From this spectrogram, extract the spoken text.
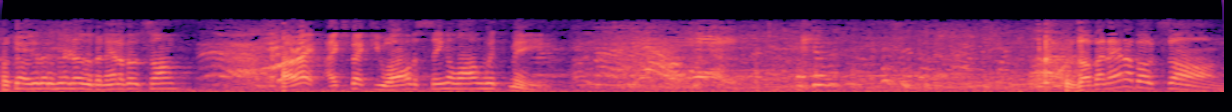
Okay, anybody here know the Banana Boat song? All right, I expect you all to sing along with me. The Banana Boat song.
